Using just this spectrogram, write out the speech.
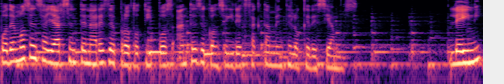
podemos ensayar centenares de prototipos antes de conseguir exactamente lo que deseamos. Laney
